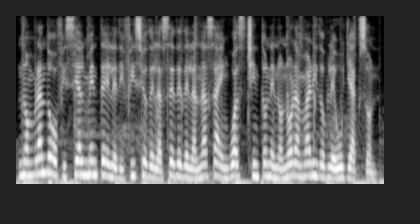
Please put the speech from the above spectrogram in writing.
nombrando oficialmente el edificio de la sede de la NASA en Washington en honor a Mary W. Jackson.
